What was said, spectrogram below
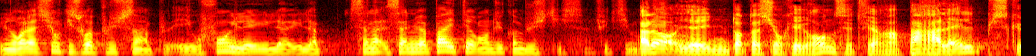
une relation qui soit plus simple. Et au fond, il a- il a- il a- ça ne lui a pas été rendu comme justice, effectivement. Alors, il y a une tentation qui est grande, c'est de faire un parallèle, puisque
